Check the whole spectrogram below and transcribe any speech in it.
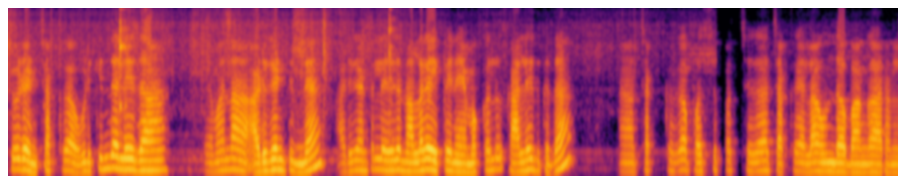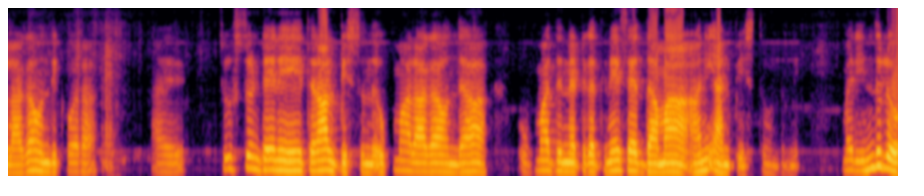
చూడండి చక్కగా ఉడికిందా లేదా? ఏమన్నా అడుగంటిందా? అడుగంట లేదా నల్లగా అయిపోయినాయి మొక్కలు కాలేదు కదా? చక్కగా పసుపు పచ్చగా చక్కగా ఎలా ఉందో బంగారం లాగా ఉంది కూర. అది చూస్తుంటేనే తినాలనిపిస్తుంది. ఉప్మా లాగా ఉందా? ఉప్మా తిన్నట్టుగా తినేసేద్దామా అని అనిపిస్తూ ఉంటుంది. మరి ఇందులో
